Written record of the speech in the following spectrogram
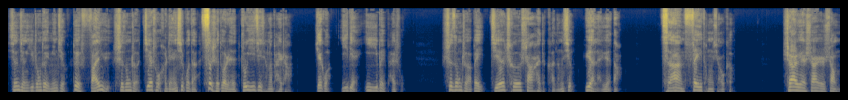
刑警一中队民警对凡与失踪者接触和联系过的四十多人逐一进行了排查，结果疑点一一被排除，失踪者被劫车杀害的可能性越来越大。此案非同小可。十二月十二日上午，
